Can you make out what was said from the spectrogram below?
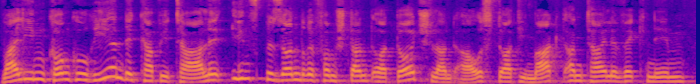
Weil ihnen konkurrierende Kapitale, insbesondere vom Standort Deutschland aus, dort die Marktanteile wegnehmen,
